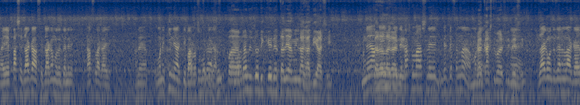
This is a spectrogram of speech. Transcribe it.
মানে পাশে জায়গা আছে জায়গার মধ্যে জানি গাছ লাগায় মানে মানে কিনে আর কি বারবার মানুষ যদি কেনে তাহলে আমি লাগা দিয়ে আসি। মানে লাগায় যে কাস্টমার আসলে না মানে কাস্টমার আসলে হ্যাঁ, বেশি জায়গার মধ্যে জানি লাগায়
